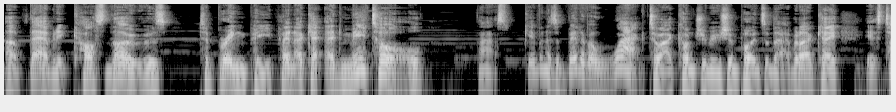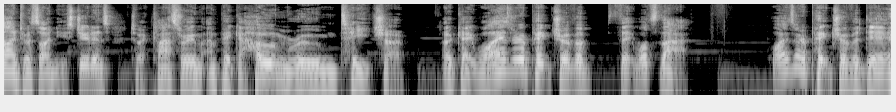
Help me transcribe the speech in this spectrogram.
up there, but it costs those to bring people in. Okay, admit all. That's given us a bit of a whack to our contribution points there, but okay, it's time to assign new students to a classroom and pick a homeroom teacher. Okay, why is there a picture of a th- what's that? Why is there a picture of a deer?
